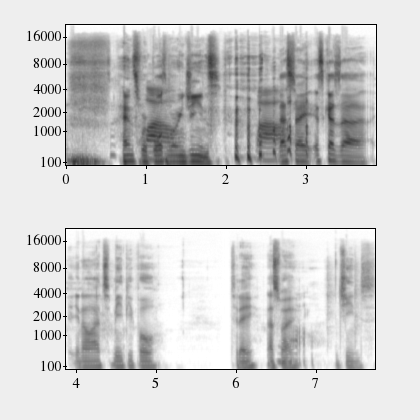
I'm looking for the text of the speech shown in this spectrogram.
Hence, we're both Wow. wearing jeans. Wow. That's right. It's because uh, you know, I had to meet people today. That's why Wow. jeans.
